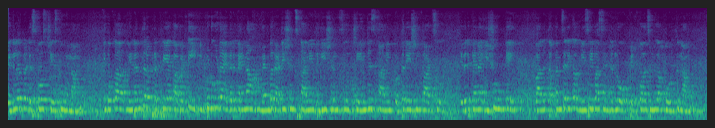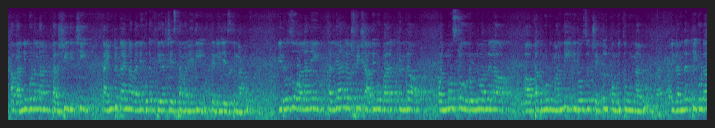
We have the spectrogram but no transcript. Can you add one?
రెగ్యులర్గా డిస్పోజ్ చేస్తూ ఉన్నాము. ఇది ఒక నిరంతర ప్రక్రియ కాబట్టి ఇప్పుడు కూడా ఎవరికైనా మెంబర్ అడిషన్స్ కానీ డిలీషన్స్ చేంజెస్ కానీ కొత్త రేషన్ కార్డ్స్ ఎవరికైనా ఇష్యూ ఉంటే వాళ్ళు తప్పనిసరిగా మీ సేవా సెంటర్లో పెట్టుకోవాల్సిందిగా కోరుతున్నాము. అవన్నీ కూడా మనం పరిశీలించి టైం టు టైం అవన్నీ కూడా క్లియర్ చేస్తామనేది తెలియజేస్తున్నాము. ఈరోజు అలానే కళ్యాణ్ లక్ష్మి షాదీ ముబారక్ కింద ఆల్మోస్ట్ రెండు వందల పదమూడు మంది ఈరోజు చెక్కులు పొందుతూ ఉన్నారు. వీళ్ళందరికీ కూడా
